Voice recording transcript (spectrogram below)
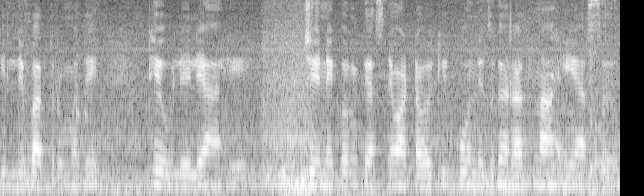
किल्ली बाथरूममध्ये ठेवलेले आहे. जेणेकरून त्यासने वाटावं की कोणीच घरात नाही असं.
